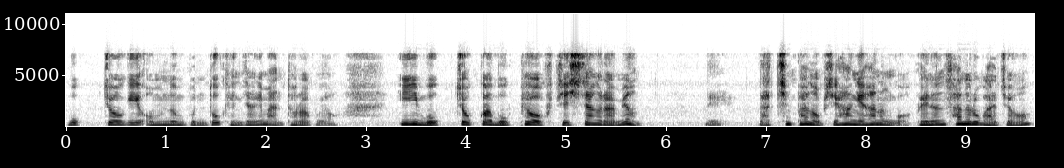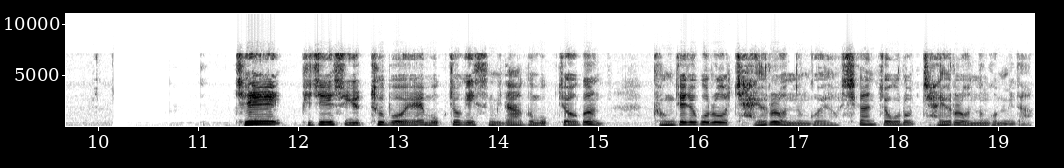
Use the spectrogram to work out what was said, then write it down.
목적이 없는 분도 굉장히 많더라고요. 이 목적과 목표 없이 시작을 하면 네, 나침판 없이 항해하는 거 배는 산으로 가죠. 제 비즈니스 유튜버의 목적이 있습니다. 그 목적은 경제적으로 자유를 얻는 거예요. 시간적으로 자유를 얻는 겁니다.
